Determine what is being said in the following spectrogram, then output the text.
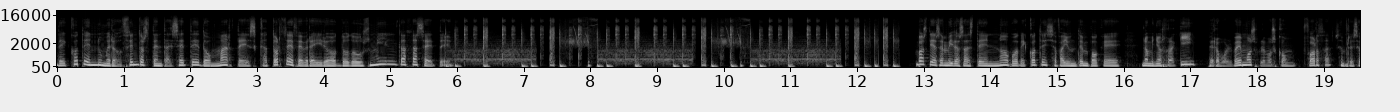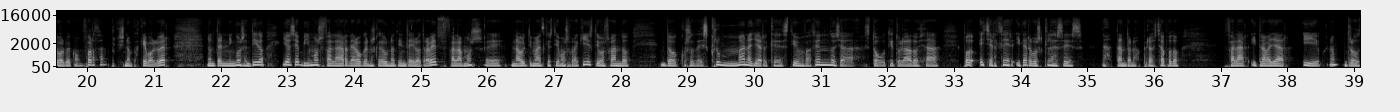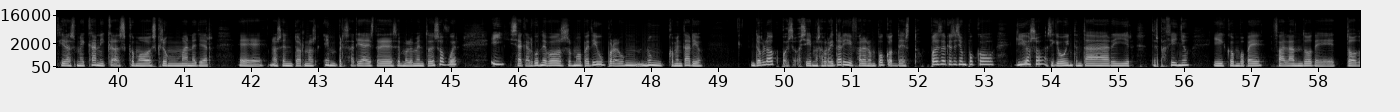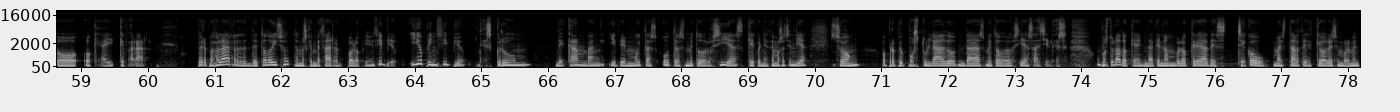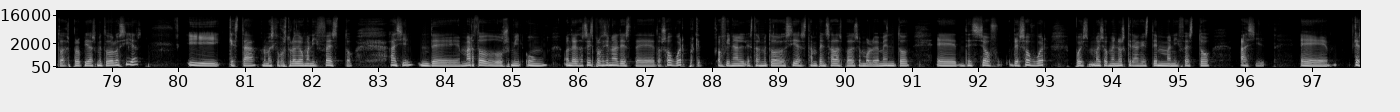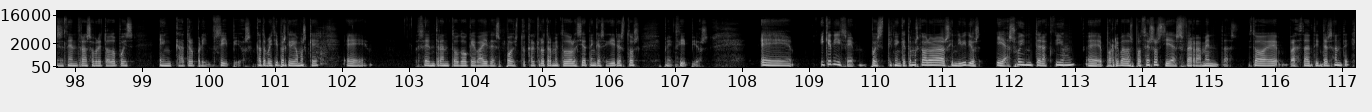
Decote número 177 do martes 14 de febreiro do 2017. Bos días e benvidos a este novo decote, xa fai un tempo que non viñamos por aquí, pero volvemos, volvemos con forza, sempre se volve con forza, porque senón para que volver, non ten ningún sentido, e hoxe vimos falar de algo que nos quedou no tinteiro outra vez, falamos, eh, na última vez que estivemos por aquí, estivemos falando do curso de Scrum Manager que estiven facendo, xa estou titulado, xa podo exercer e darvos clases, nah, tanto non, pero xa podo falar e traballar e, bueno, introducir as mecánicas como Scrum Manager eh, nos entornos empresariais de desenvolvemento de software e xa que algún de vos mo pediu por algún comentario do blog, pois hoxe imos aproveitar e falar un pouco desto. Pode ser que sexa un pouco lioso, así que vou intentar ir despaciño e con Bopé falando de todo o que hai que falar. Pero para falar de todo iso, temos que empezar polo principio. E o principio de Scrum, de Kanban e de moitas outras metodoloxías que coñecemos hoxendía son o propio postulado das metodoloxías áxiles. Un postulado que, aínda que non volo creades, chegou máis tarde que o desenvolvemento das propias metodoloxías e que está, por máis que postulado, o manifesto áxil de marzo do 2001, onde 16 profesionales de, do software, porque ao final estas metodoloxías están pensadas para o desenvolvemento eh, de, sof de software, pois máis ou menos crean este manifesto áxil eh, que se centra sobre todo pois en catro principios. Catro principios que digamos que eh, centran todo o que vai despois. calquera outra metodoloxía ten que seguir estos principios. Eh, E que dice? Pois dicen que temos que valorar os individuos e a súa interacción eh, por riba dos procesos e as ferramentas. Isto é bastante interesante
